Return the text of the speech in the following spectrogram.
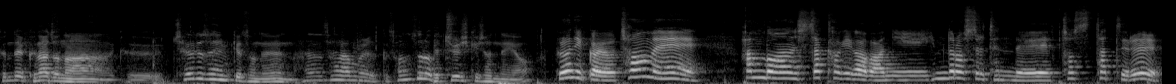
근데 그나저나 그 최우주 선생님께서는 한 사람을 그 선수로 배출시키셨네요. 그러니까요. 처음에 한번 시작하기가 많이 힘들었을 텐데 첫 스타트를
